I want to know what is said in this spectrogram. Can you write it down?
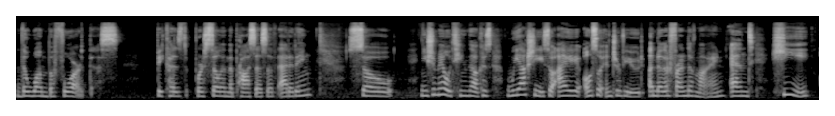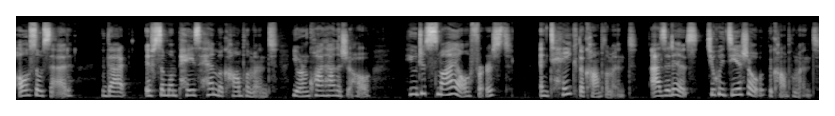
the one before this because we're still in the process of editing. So 你是没有听到 because we actually so I also interviewed another friend of mine and he also said that if someone pays him a compliment 有人夸他的时候 he would just smile first and take the compliment as it is 就会接受 the compliment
